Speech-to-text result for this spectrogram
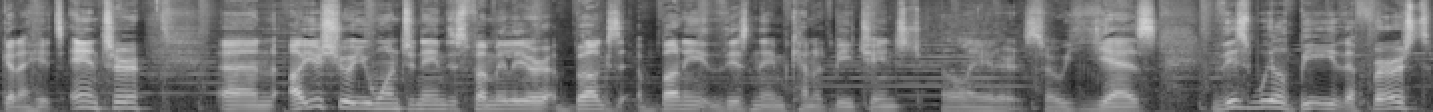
gonna hit enter. And are you sure you want to name this familiar Bugs Bunny? This name cannot be changed later. So yes, this will be the first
